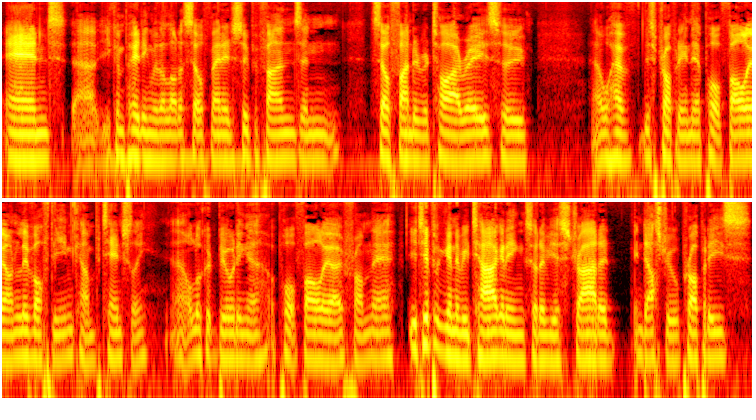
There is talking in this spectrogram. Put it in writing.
and uh, you're competing with a lot of self-managed super funds and self-funded retirees who uh, will have this property in their portfolio and live off the income potentially, uh, or look at building a, a portfolio from there. You're typically going to be targeting sort of your strata industrial properties.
